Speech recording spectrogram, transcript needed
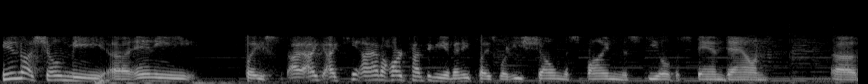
He's not shown me uh, any place. I, I, I can't. I have a hard time thinking of any place where he's shown the spine and the steel to stand down uh,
